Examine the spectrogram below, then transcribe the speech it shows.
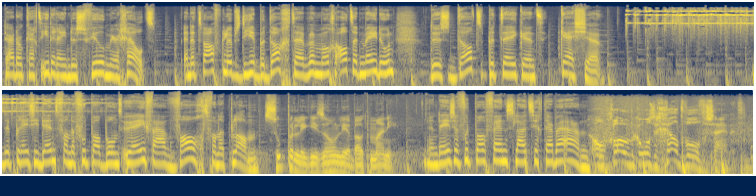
Daardoor krijgt iedereen dus veel meer geld. En de 12 clubs die het bedacht hebben, mogen altijd meedoen. Dus dat betekent cashen. De president van de voetbalbond UEFA walgt van het plan. Super League is only about money. En deze voetbalfan sluit zich daarbij aan. Ongelooflijk, onze geldwolven zijn het.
